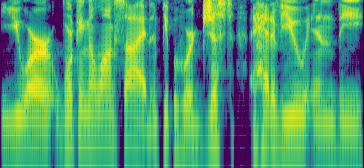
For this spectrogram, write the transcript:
you are working alongside and people who are just ahead of you in the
